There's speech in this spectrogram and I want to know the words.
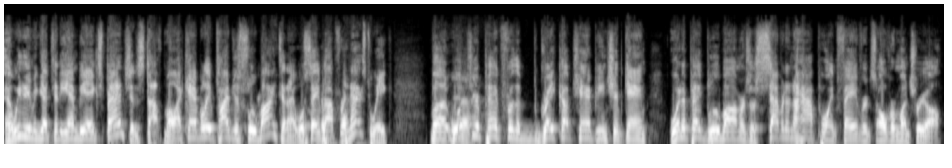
and we didn't even get to the NBA expansion stuff. Moe, I can't believe time just flew by tonight. We'll save that for next week. But Yeah. what's your pick for the Grey Cup championship game? Winnipeg Blue Bombers are seven and a half point favorites over Montreal.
